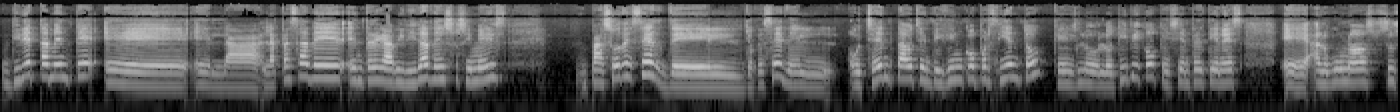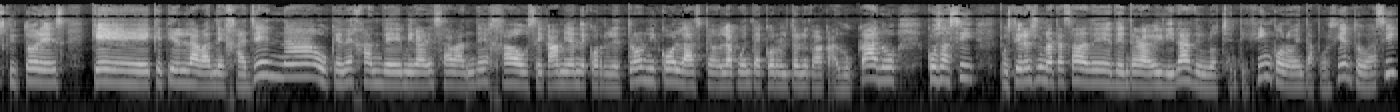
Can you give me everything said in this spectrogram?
directamente eh, la, la, tasa de entregabilidad de esos emails pasó de ser del, yo qué sé, del 80-85%, que es lo, típico, que siempre tienes eh, algunos suscriptores que, que, tienen la bandeja llena o que dejan de mirar esa bandeja o se cambian de correo electrónico, las, la cuenta de correo electrónico ha caducado, cosas así, pues tienes una tasa de, de entregabilidad de un 85-90% o así,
